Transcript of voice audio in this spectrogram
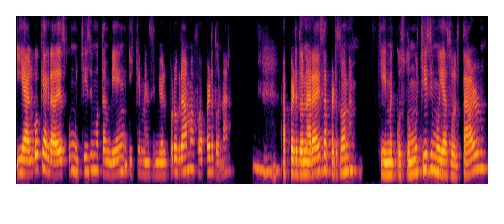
y algo que agradezco muchísimo también y que me enseñó el programa fue a perdonar, mm. a perdonar a esa persona que me costó muchísimo y a soltarlo,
